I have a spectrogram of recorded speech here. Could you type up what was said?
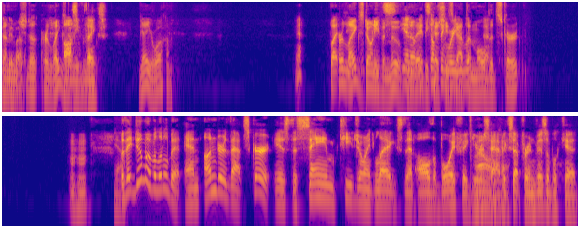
birthday, even. She does, her legs awesome, don't even. thanks. Yeah, you're welcome. Yeah. But Her legs don't even move, you do they? Because she's got the look- molded skirt. hmm Yeah. But they do move a little bit, and under that skirt is the same T joint legs that all the boy figures Oh, have, okay. except for Invisible Kid.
